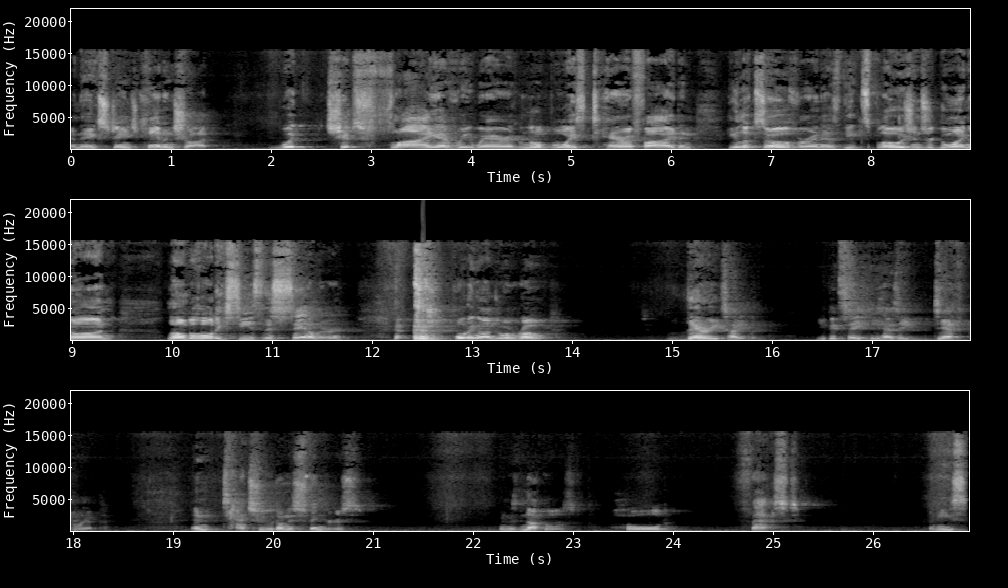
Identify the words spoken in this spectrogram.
and they exchange cannon shot. Wood chips fly everywhere. The little boy's terrified, and he looks over, and as the explosions are going on, lo and behold, he sees this sailor holding onto a rope very tightly. You could say he has a death grip. And tattooed on his fingers and his knuckles, hold fast. And he's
